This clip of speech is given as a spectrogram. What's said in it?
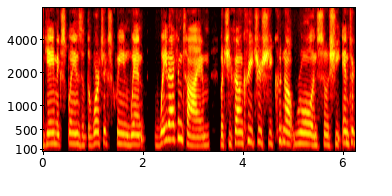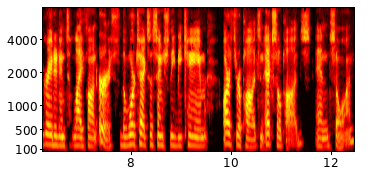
game explains that the Vortex Queen went way back in time, but she found creatures she could not rule, and so she integrated into life on Earth. The Vortex essentially became arthropods and exopods, and so on.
